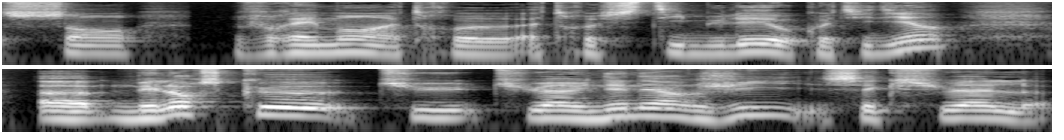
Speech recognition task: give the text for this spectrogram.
sans, vraiment être, être stimulé au quotidien. Euh, mais lorsque tu, tu, as une énergie sexuelle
